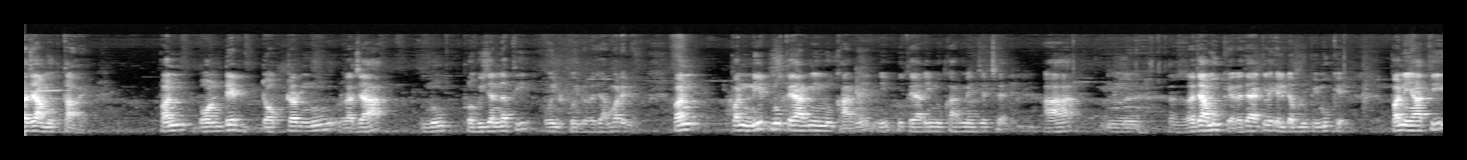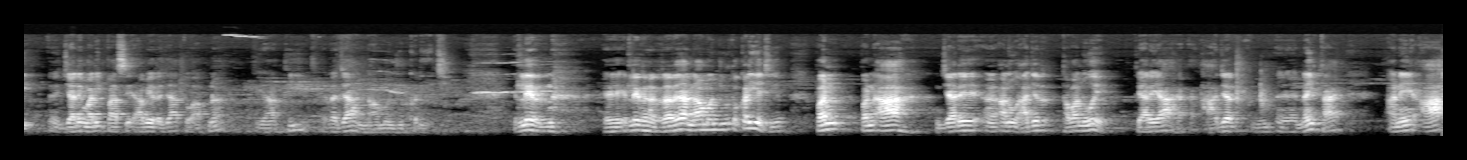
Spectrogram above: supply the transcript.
રજા મૂકતા હોય. પણ બોન્ડેડ ડૉક્ટરનું રજાનું પ્રોવિઝન નથી કોઈ કોઈની રજા મળે નહીં. પણ પણ નીટનું તૈયારીનું કારણે, નીટનું તૈયારીનું કારણે જે છે, આ રજા મૂકે, રજા એટલે એલડબ્લ્યુપી મૂકે. પણ ત્યાંથી જ્યારે મારી પાસે આવે રજા, તો આપણા ત્યાંથી રજા નામંજૂર કરીએ છીએ. એટલે એટલે રજા નામંજૂર તો કરીએ છીએ, પણ પણ આ જ્યારે આનું હાજર થવાનું હોય, ત્યારે આ હાજર નહીં થાય. અને આ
